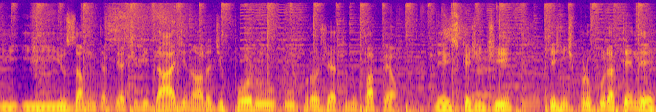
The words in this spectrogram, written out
E, e usar muita criatividade na hora de pôr o, o projeto no papel. E é isso que a gente, que a gente procura atender.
